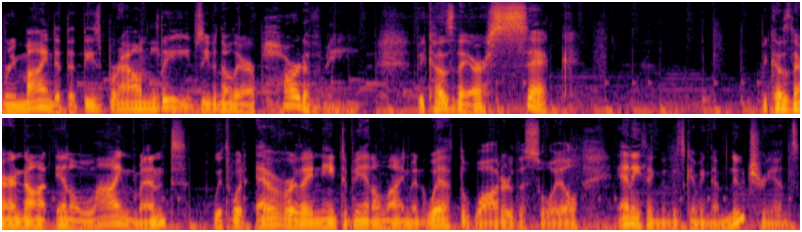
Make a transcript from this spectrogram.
reminded that these brown leaves, even though they are part of me, because they are sick, because they're not in alignment with whatever they need to be in alignment with the water, the soil, anything that is giving them nutrients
